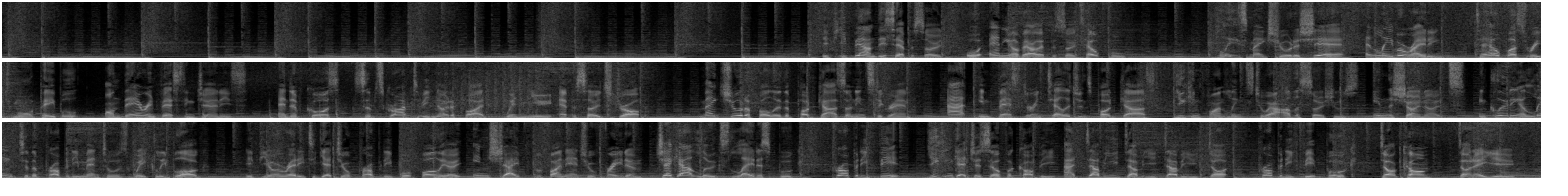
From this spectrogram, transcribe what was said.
If you found this episode or any of our episodes helpful, please make sure to share and leave a rating to help us reach more people on their investing journeys. And of course, subscribe to be notified when new episodes drop. Make sure to follow the podcast on Instagram at Investor Intelligence Podcast. You can find links to our other socials in the show notes, including a link to the Property Mentors weekly blog. If you're ready to get your property portfolio in shape for financial freedom, check out Luke's latest book, Property Fit. You can get yourself a copy at www.propertyfitbook.com.au.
